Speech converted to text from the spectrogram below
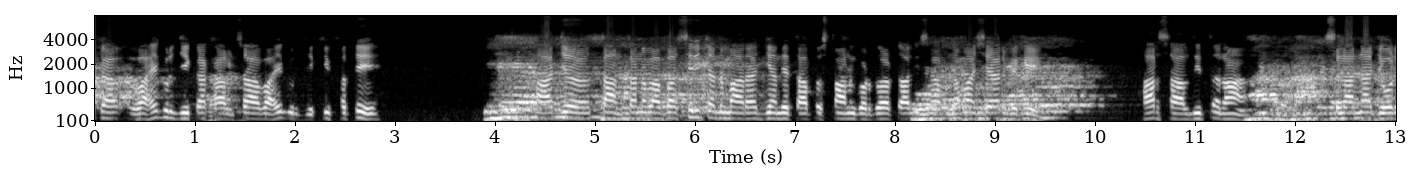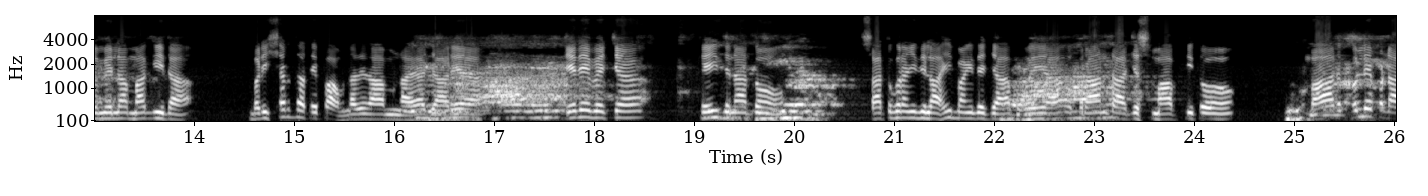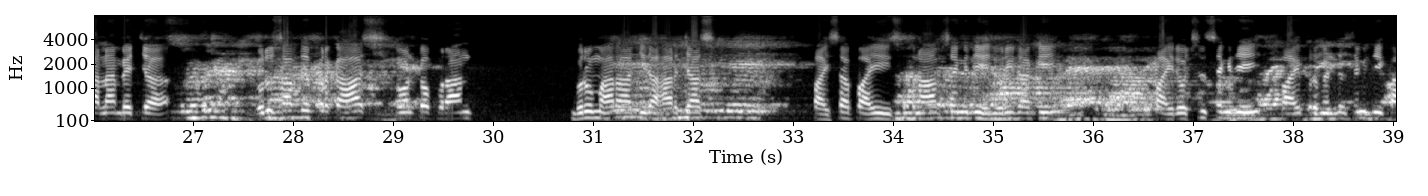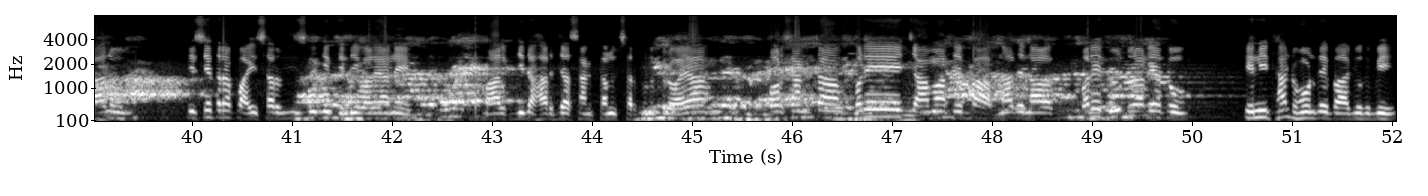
ਕਾ ਵਾਹਿਗੁਰੂ ਜੀ ਕਾ ਖਾਲਸਾ, ਵਾਹਿਗੁਰੂ ਜੀ ਕੀ ਫਤਿਹ। ਅੱਜ ਧੰਨ ਧੰਨ ਬਾਬਾ ਸ੍ਰੀ ਚੰਦ ਮਹਾਰਾਜ ਜੀਆਂ ਦੇ ਤਪ ਸਥਾਨ ਗੁਰਦੁਆਰਾ ਟਾਹਲੀ ਸਾਹਿਬ ਨਵਾਂ ਸ਼ਹਿਰ ਵਿਖੇ ਹਰ ਸਾਲ ਦੀ ਤਰ੍ਹਾਂ ਸਾਲਾਨਾ ਜੋੜ ਮੇਲਾ ਮਾਘੀ ਦਾ ਬੜੀ ਸ਼ਰਧਾ ਤੇ ਭਾਵਨਾ ਦੇ ਨਾਲ ਮਨਾਇਆ ਜਾ ਰਿਹਾ ਜਿਹਦੇ ਵਿੱਚ ਕਈ ਦਿਨਾਂ ਤੋਂ ਸਤਿਗੁਰਾਂ ਜੀ ਦੀ ਲਾਹੀ ਬਾਣੀ ਦੇ ਜਾਪ ਹੋਏ ਆ। ਉਪਰੰਤ ਅੱਜ ਸਮਾਪਤੀ ਤੋਂ ਬਾਅਦ ਖੁੱਲੇ ਪੰਡਾਲਾਂ ਵਿੱਚ ਗੁਰੂ ਸਾਹਿਬ ਦੇ ਪ੍ਰਕਾਸ਼ ਹੋਣ ਤੋਂ ਉਪਰੰਤ ਗੁਰੂ ਮਹਾਰਾਜ ਜੀ ਦਾ ਹਰ ਜਸ। ਭਾਈ ਸਾਹਿਬ, ਭਾਈ ਸਤਨਾਮ ਸਿੰਘ ਜੀ, ਹਜ਼ੂਰੀ ਰਾਗੀ ਭਾਈ ਰੋਸ਼ਨ ਸਿੰਘ ਜੀ, ਭਾਈ ਪਰਮਿੰਦਰ ਸਿੰਘ ਜੀ ਕਾਲੋਂ ਇਸੇ ਤਰ੍ਹਾਂ ਭਾਈ ਸਰਬਜੀਤ ਸਿੰਘ ਜੀ, ਦਿੱਲੀ ਵਾਲਿਆਂ ਨੇ ਮਾਲਕ ਜੀ ਦਾ ਹਰਜਾ ਸੰਗਤਾਂ ਨੂੰ ਸਰਪਣ ਕਰਵਾਇਆ। ਔਰ ਸੰਗਤਾਂ ਬੜੇ ਚਾਵਾਂ ਤੇ ਭਾਵਨਾ ਦੇ ਨਾਲ, ਬੜੇ ਦੂਰ ਦਰਾਰਿਆਂ ਤੋਂ ਇੰਨੀ ਠੰਡ ਹੋਣ ਦੇ ਬਾਵਜੂਦ ਵੀ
